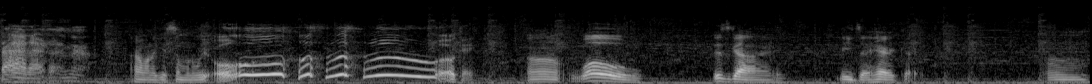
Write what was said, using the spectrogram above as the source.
Nah, nah, nah, nah. I don't want to get someone weird. Oh, hoo, hoo, hoo. okay. Uh, whoa, this guy. needs a haircut. Um,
